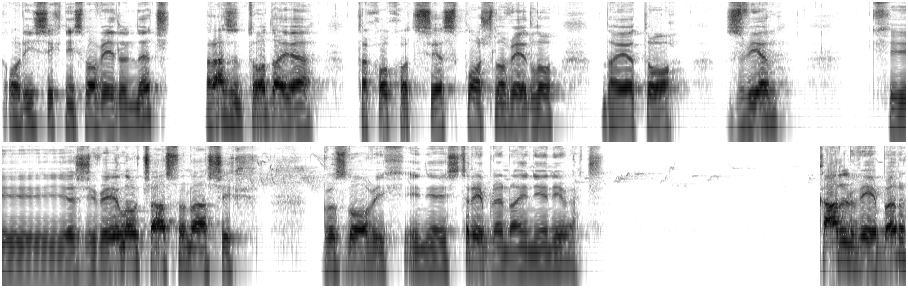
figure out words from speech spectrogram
o risih nismo vedeli nič, razen to, da je tako, kot se je splošno vedelo, da je to zver, ki je živela v času naših gozdovih in je iztrebljena in je ni več. Karl Weber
